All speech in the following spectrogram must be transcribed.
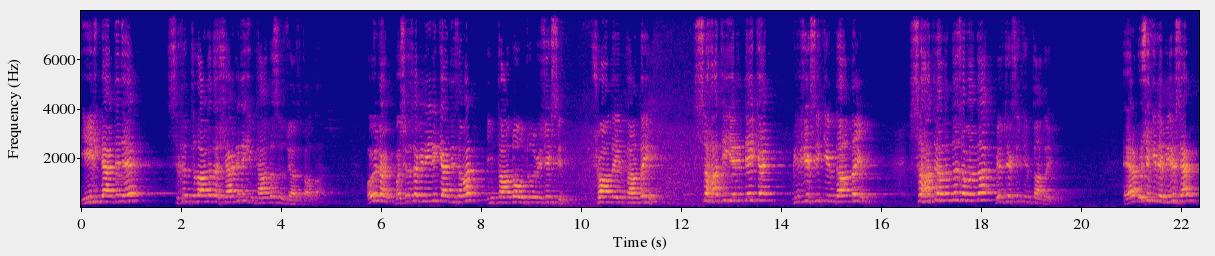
iyiliklerde de, sıkıntılarda da, şerde de imtihandasınız diyor Hazreti Allah. O yüzden başınıza bir iyilik geldiği zaman imtihanda olduğunu bileceksin. Şu anda imtihandayım. Sıhhati yerindeyken bileceksin ki imtihandayım. Sıhhati alındığı zaman da bileceksin ki imtihandayım. Eğer bu şekilde bilirsen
